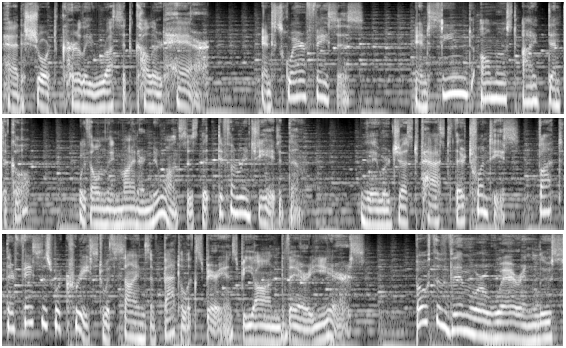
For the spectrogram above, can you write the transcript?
had short, curly, russet colored hair and square faces, and seemed almost identical, with only minor nuances that differentiated them. They were just past their 20s, but their faces were creased with signs of battle experience beyond their years. Both of them were wearing loose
